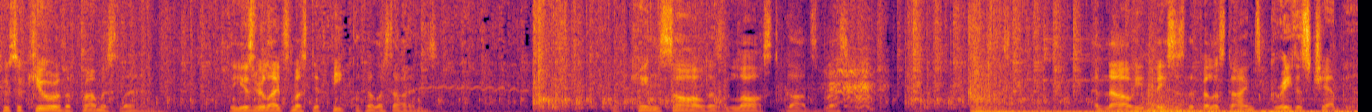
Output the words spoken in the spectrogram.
To secure the promised land, the Israelites must defeat the Philistines. But King Saul has lost God's blessing. And now he faces the Philistines' greatest champion.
